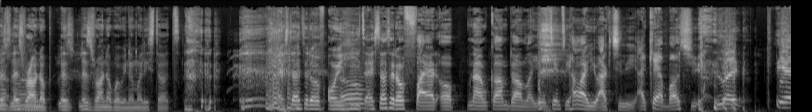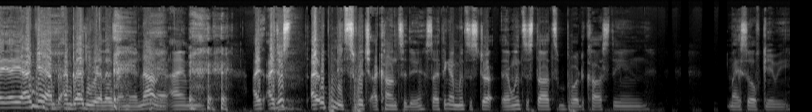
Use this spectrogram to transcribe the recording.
Let's let's round up. Let's let's round up where we normally start. I started off on heat. Um, I started off fired up. Now I'm calm down. Like, yo, Timothy, how are you actually? I care about you. Like, yeah, yeah, yeah. I'm here. I'm, I'm glad you realized I'm here. Now, man, I'm. I, I just I opened a Twitch account today, so I think I'm going to start. I'm going to start broadcasting myself gaming.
